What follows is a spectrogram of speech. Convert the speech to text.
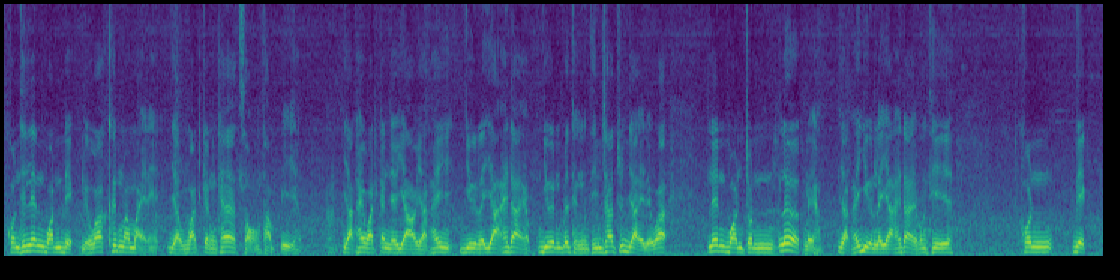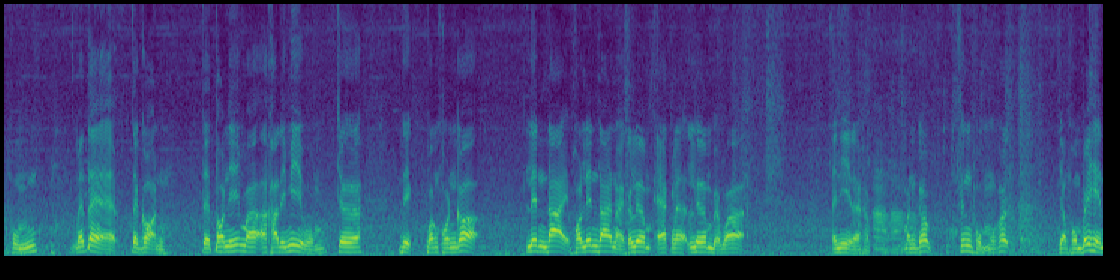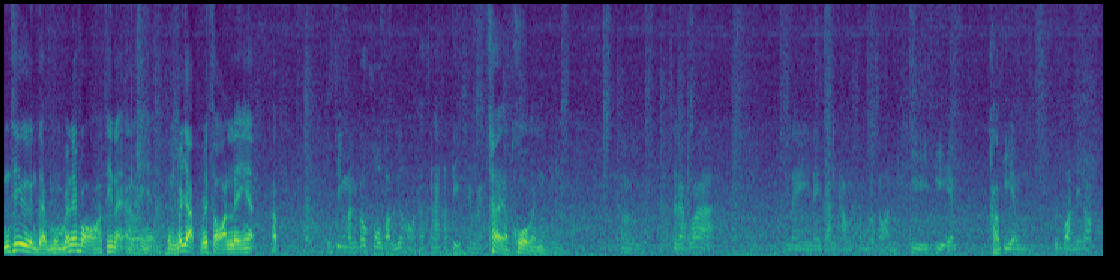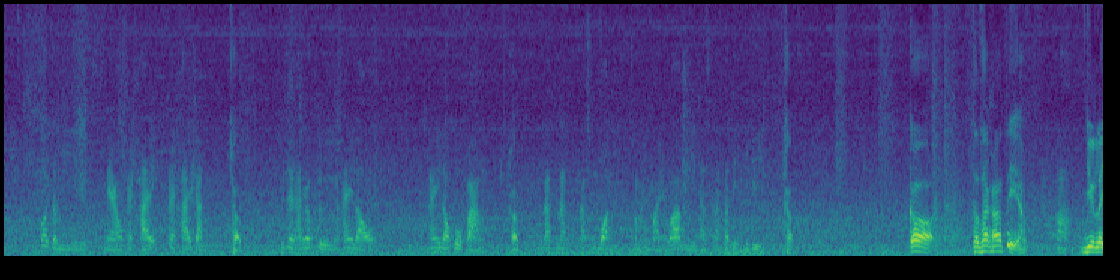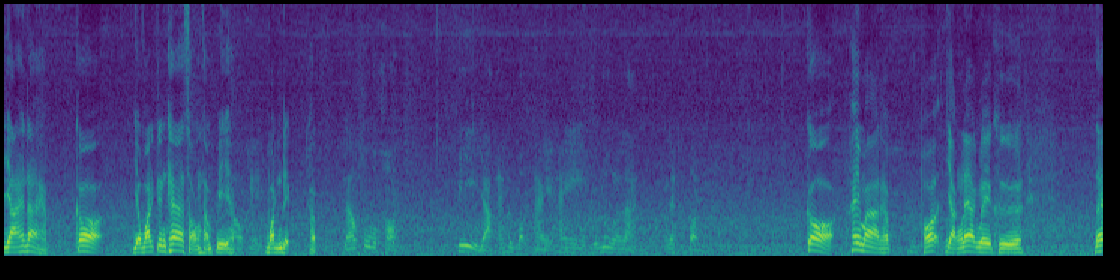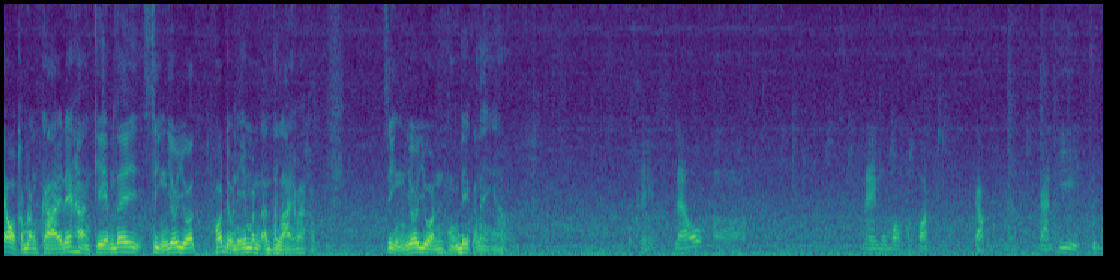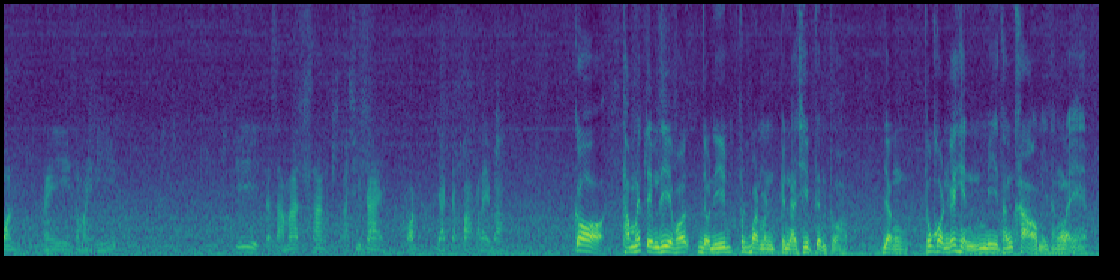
คนที่เล่นบอลเด็กหรือว่าขึ้นมาใหม่เนี่ยอย่าวัดกันแค่2อสามปีครับอะอยากให้วัดกันยาวๆ อยากให้ยืนระยะให้ได้ครับ ยืนไปถึงทีมชาติชุดใหญ่หรือว่าเล่นบอลจนเลิกเลยครับ อยากให้ยืนระยะให้ได้ บางที คนเด็กผมแม้แต่แต่ก่อน แต่ตอนนี้มาอะคาเดมี่ผมเจอเด็กบางคนก็เล่นได้ พอเล่นได้หน่อยก็เริ่มแอคแล้วเริ่มแบบว่าไอ้นี่แหละครับอ่าอ่ามันก็ซึ่งผมก็ อย่างผมไปเห็นที่อื่น แต่ผมไม่ได้บอกที่ไหนอะไรเงี้ยผมก็อยากไปสอนอะไรเงี้ยครับ จริง ๆ มันก็โคกับเรื่องของทัศนคติใช่ไหมใช่ครับโคกันอืมเออแสดงว่าในในการทำสโมสร TTM ครับ TM ฟุตบอลนี่เนาะก็จะมีแนวคล้ายๆคล้าย ๆ กันครับวิทยาทัศน์ก็คือให้เราให้เราปลูกฝังครับนักนักนักฟุตบอลสมัยใหม่ว่ามีทัศนคติที่ดีครับ ก็ทัศนคติครับ อ่า ยืนระยะให้ได้ครับ ก็อย่าวัดกันแค่สองสามปีครับ โอเค บอลเด็กครับ แล้วผู้ปกครองที่อยากให้ฟุตบอลไทยให้ลูกๆหลานๆมาเล่นฟุตบอล ก็ให้มาครับ เพราะอย่างแรกเลยคือ ได้ออกกำลังกายได้ห่างเกมได้สิ่งยั่วยวนเพราะเดี๋ยวนี้มันอันตรายมากครับ สิ่งยั่วยวนของเด็กอะไรอย่างเงี้ยครับ โอเค แล้วเอ่อในมุมมองของก๊อตกับ การที่ฟุตบอลในสมัยนี้ ที่จะสามารถสร้างอาชีพได้ก๊อตอยากจะฝากอะไรบ้าง ก็ทำให้เต็มที่เพราะเดี๋ยวนี้ฟุตบอลมันเป็นอาชีพเต็มตัวครับอย่างทุกคนก็เห็นมีทั้งข่าวมีทั้งอะไรครับ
